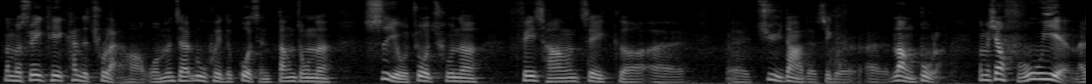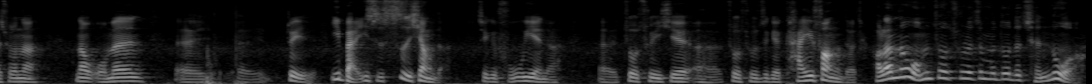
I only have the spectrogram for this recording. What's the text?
那么，所以可以看得出来哈，我们在入会的过程当中呢，是有做出呢非常这个呃呃巨大的这个呃让步了。那么，像服务业来说呢，那我们。呃呃，对一百一十四项的这个服务业呢，呃，做出一些呃，做出这个开放的。好了，那我们做出了这么多的承诺，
